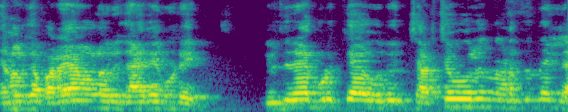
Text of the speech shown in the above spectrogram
ഞങ്ങൾക്ക് പറയാനുള്ള ഒരു കാര്യം കൂടി ഇതിനെക്കുറിച്ച് ഒരു ചർച്ച പോലും നടത്തുന്നില്ല.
